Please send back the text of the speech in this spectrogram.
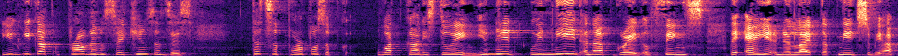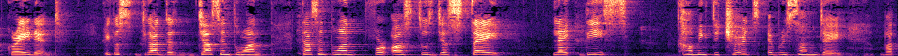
you, you got problems, circumstances, that's the purpose of what God is doing. You need, we need an upgrade of things, the area in your life that needs to be upgraded. Because God doesn't want, doesn't want for us to just stay like this coming to church every Sunday, but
